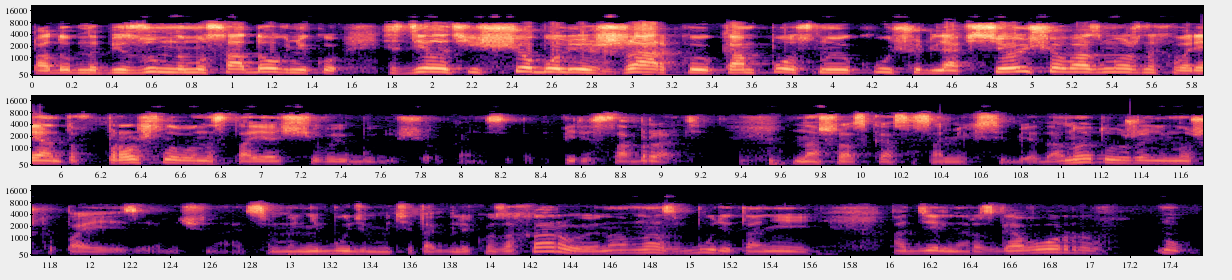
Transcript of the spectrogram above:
подобно безумному садовнику, сделать еще более жаркую компостную кучу для все еще возможных вариантов прошлого, настоящего и будущего. Конечно, пересобрать наш рассказ о самих себе. Да? Но это уже немножко поэзия начинается. Мы не будем идти так далеко за Хару, но у нас будет о ней отдельный разговор, ну,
